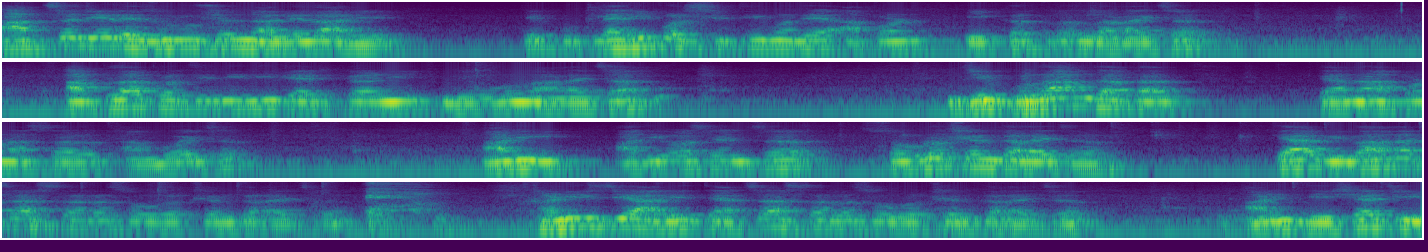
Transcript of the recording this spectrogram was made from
आजचं जे रेझोल्युशन झालेलं आहे ते कुठल्याही परिस्थितीमध्ये आपण एकत्र लढायचं आपला प्रतिनिधी त्या ठिकाणी निवडून आणायचा जे गुलाम जातात त्यांना आपण असं थांबवायचं आणि आदिवासींचं संरक्षण करायचं त्या विभागाचं असणारं संरक्षण करायचं खनिज जे आहे त्याचं असणारं संरक्षण करायचं आणि देशाची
